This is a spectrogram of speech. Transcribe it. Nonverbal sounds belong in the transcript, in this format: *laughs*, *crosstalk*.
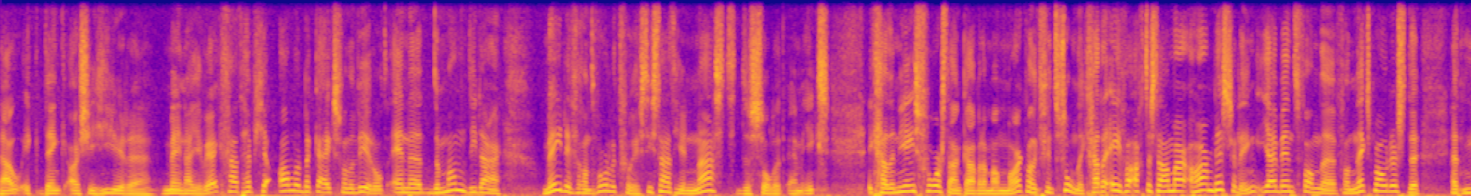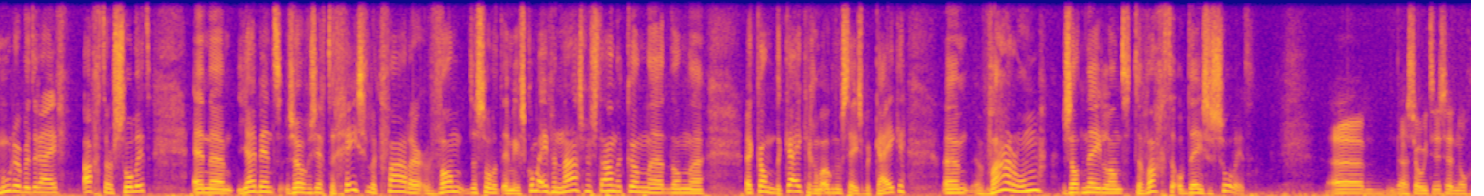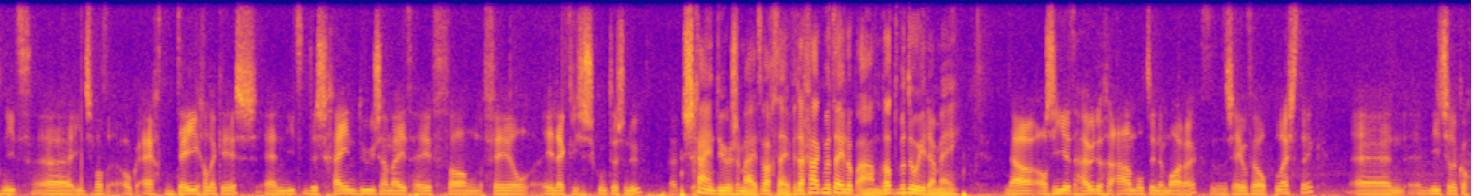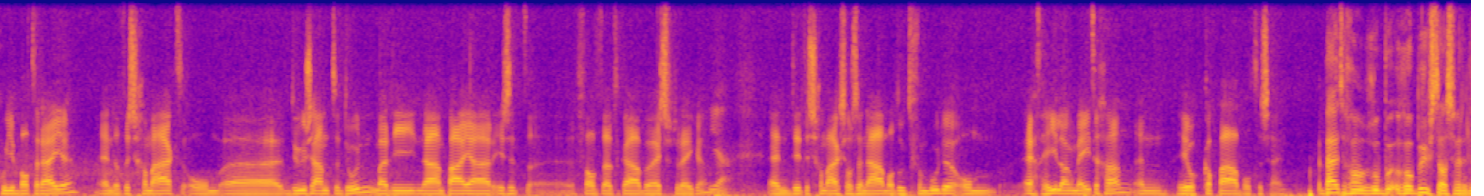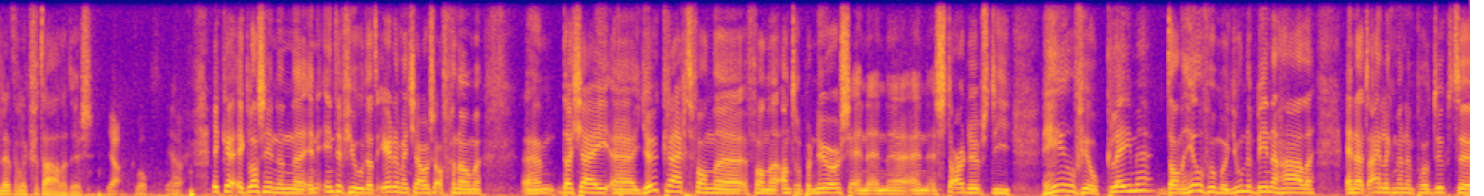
Nou, ik denk als je hier uh, mee naar je werk gaat, heb je alle bekijks van de wereld. En uh, de man die daar mede verantwoordelijk voor is, die staat hier naast de Solid MX. Ik ga er niet eens voor staan, cameraman Mark, want ik vind het zonde. Ik ga er even achter staan. Maar Harm Besseling, jij bent van, uh, van Next Motors, de, het moederbedrijf achter Solid. En jij bent zogezegd de geestelijk vader van de Solid MX. Kom even naast me staan, dan kan, dan, kan de kijker hem ook nog steeds bekijken. Um, waarom zat Nederland te wachten op deze Solid? Uh, nou, zoiets is er nog niet. Uh, iets wat ook echt degelijk is en niet de schijnduurzaamheid heeft van veel elektrische scooters nu. Schijnduurzaamheid, wacht even, daar ga ik meteen op aan. Wat bedoel je daarmee? Nou, als hier het huidige aanbod in de markt, dat is heel veel plastic en niet zulke goede batterijen. En dat is gemaakt om uh, duurzaam te doen, maar die, na een paar jaar is het, uh, valt het uit elkaar bij wijze van spreken. Ja. En dit is gemaakt zoals de naam al doet vermoeden om echt heel lang mee te gaan en heel capabel te zijn buitengewoon robuust als we het letterlijk vertalen dus. Ja, klopt. Ja. Ik, ik, las in een, in een, interview dat eerder met jou is afgenomen um, dat jij uh, jeuk krijgt van, uh, van entrepreneurs en, en, uh, en start-ups die heel veel claimen, dan heel veel miljoenen binnenhalen en uiteindelijk met een product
